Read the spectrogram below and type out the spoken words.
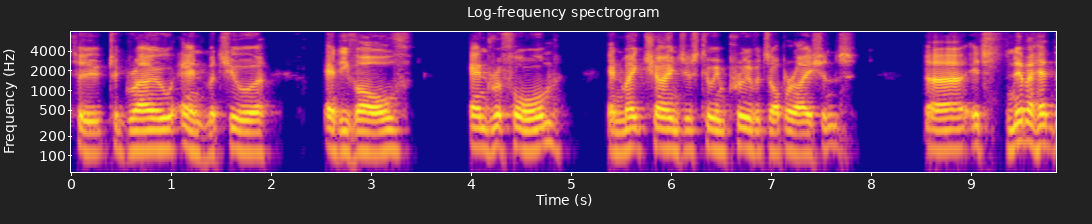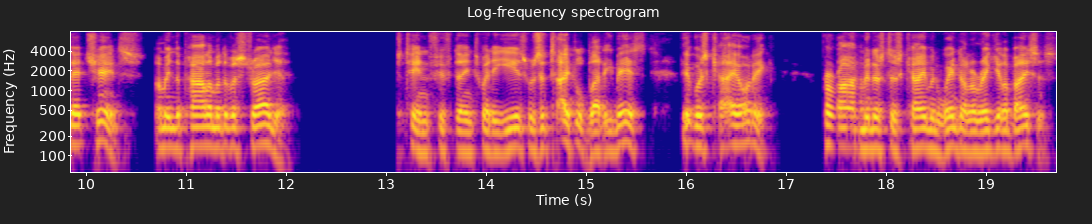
to to grow and mature and evolve and reform and make changes to improve its operations. Uh, it's never had that chance. I mean, the Parliament of Australia, 10, 15, 20 years was a total bloody mess. It was chaotic prime ministers came and went on a regular basis.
